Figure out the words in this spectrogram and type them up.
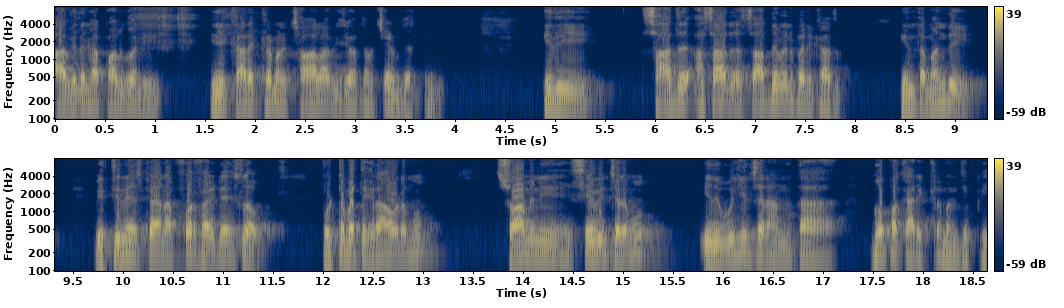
ఆ విధంగా పాల్గొని ఈ కార్యక్రమాన్ని చాలా విజయవంతం చేయడం జరిగింది. ఇది సాధ్య అసాధ సాధ్యమైన పని కాదు. ఇంతమంది with in a span of four five డేస్లో పుట్టపర్తికి రావడము స్వామిని సేవించడము ఇది ఊహించరానంత గొప్ప కార్యక్రమం అని చెప్పి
